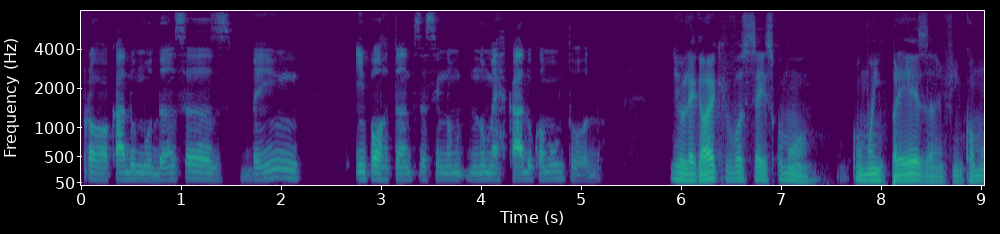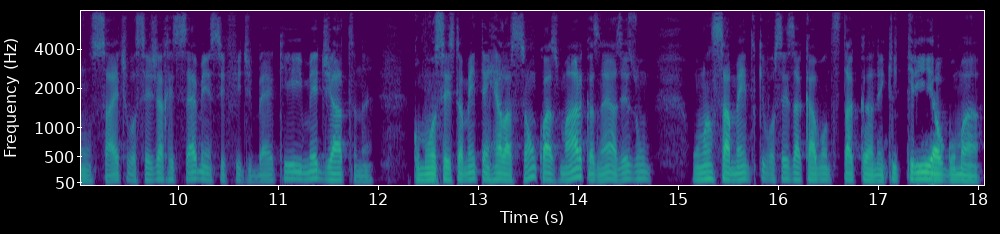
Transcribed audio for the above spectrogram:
provocado mudanças bem importantes assim no, no mercado como um todo. E o legal é que vocês, como, como empresa, enfim, como um site, vocês já recebem esse feedback imediato, né? Como vocês também têm relação com as marcas, né? Às vezes um, um lançamento que vocês acabam destacando e que cria alguma,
